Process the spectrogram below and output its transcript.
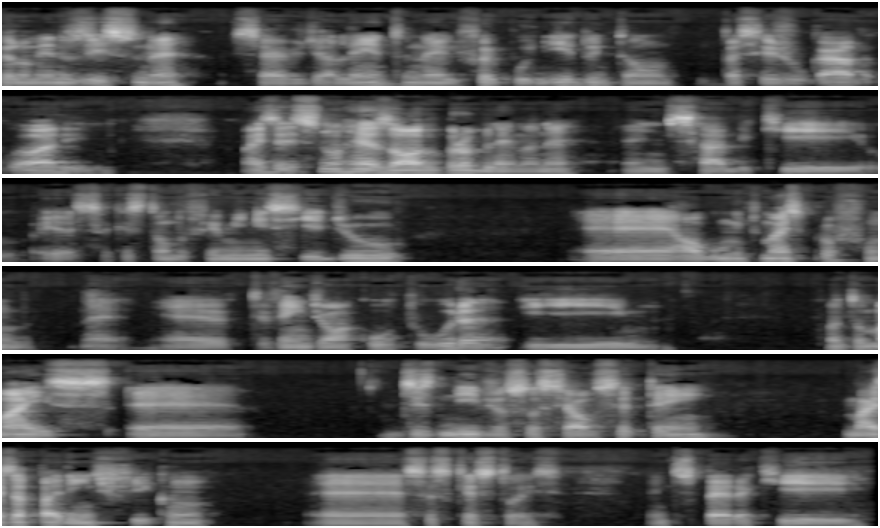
pelo menos isso, né, serve de alento, né, ele foi punido, então vai ser julgado agora, e, mas isso não resolve o problema, né, a gente sabe que essa questão do feminicídio é algo muito mais profundo, né, é, vem de uma cultura e quanto mais é, desnível social você tem, mais aparente ficam é, essas questões. A gente espera que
